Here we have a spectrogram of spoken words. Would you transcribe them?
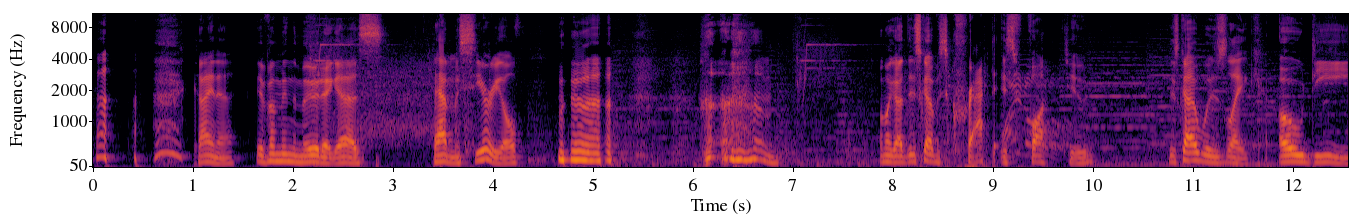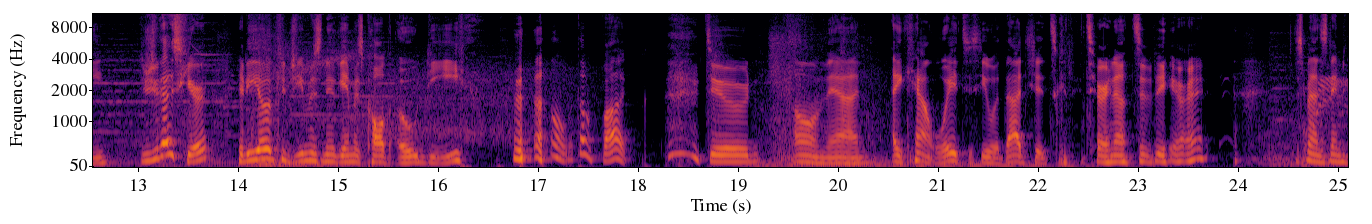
Kinda. If I'm in the mood, I guess. My cereal. oh my god, this guy was cracked as fuck, dude. This guy was like OD. Did you guys hear? Hideo Kojima's new game is called OD. what the fuck? Dude, oh man. I can't wait to see what that shit's gonna turn out to be, right? This man's named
